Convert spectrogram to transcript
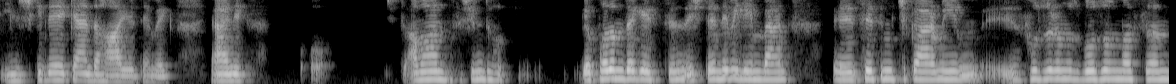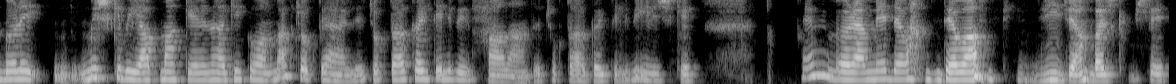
ilişkideyken de hayır demek. Yani işte aman şimdi yapalım da geçsin. İşte ne bileyim ben e, sesimi çıkarmayayım e, huzurumuz bozulmasın. Böyle mış gibi yapmak yerine hakiki olmak çok değerli. Çok daha kaliteli bir bağlantı çok daha kaliteli bir ilişki. Bileyim, öğrenmeye devam, devam diyeceğim başka bir şey.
